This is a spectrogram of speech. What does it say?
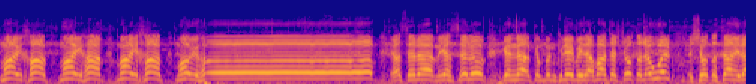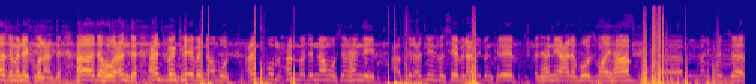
ما يخاف ما يهاب ما يخاف ما يهاب. يا سلام يا سلام. قلنا لكم بن كليب إذا فات الشوط الأول الشوط الثاني لازم انه يكون عنده. هذا هو عنده عند بن كليب الناموس عند أبو محمد الناموس نهني عبد العزيز بن سيف بن علي بن كليب نهني على فوز ما يهاب. آه، بالمركز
